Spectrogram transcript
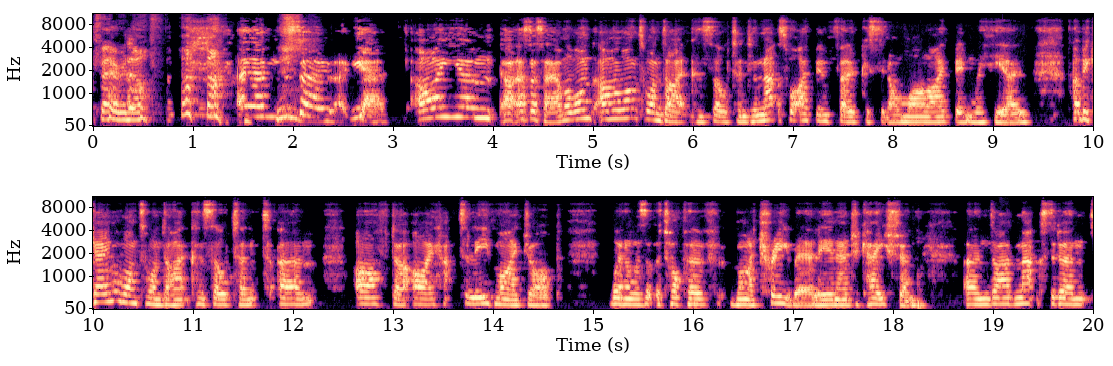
fair enough. um, so yeah, I um, as I say, I'm a one I'm a one to one diet consultant, and that's what I've been focusing on while I've been with you. I became a one to one diet consultant um, after I had to leave my job when I was at the top of my tree, really, in education. And I had an accident.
